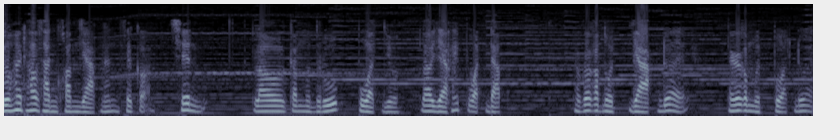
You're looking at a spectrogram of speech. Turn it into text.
รู้ให้เท่าทันความอยากนั้นเสียก่อน เช่น เรากำหนดรู้ปวดอยู่ เราอยากให้ปวดดับเราก็กำหนดอยากด้วย แล้วก็กำหนดปวดด้วย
